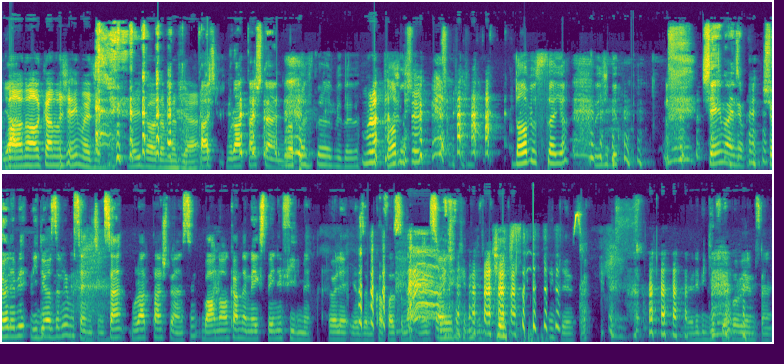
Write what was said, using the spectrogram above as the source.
ya Banu Alkan'la şey mi acaba? Neydi o adamın adı ya? Taş, Murat Taşdöğen. Murat Taş'ta bir tane. Murat Ne yapıyorsun? Ne yapıyorsun sen ya? Şey mi hacım? Şöyle bir video hazırlayayım mı senin için? Sen Murat Taşdöğen'sin. Banu Alkan da Max Payne'in filmi. Öyle yazalım kafasına. Max Payne'in filmi. Hepsi. Böyle bir gif yapabilirim sana.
